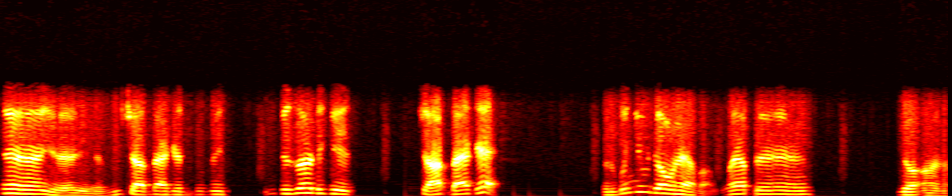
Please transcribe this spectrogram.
Yeah, yeah, yeah. You shot back at the police, you deserve to get shot back at. But when you don't have a weapon, you're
